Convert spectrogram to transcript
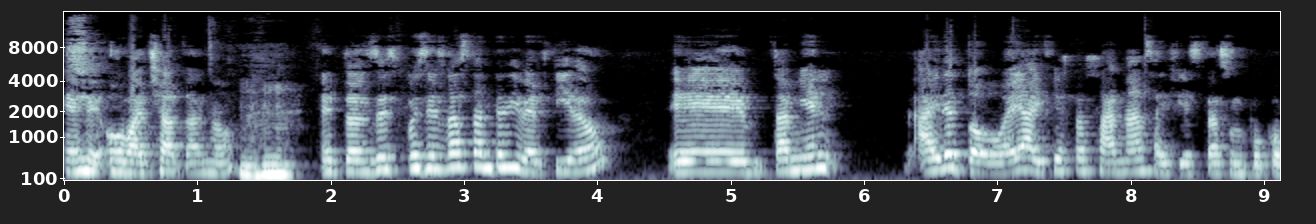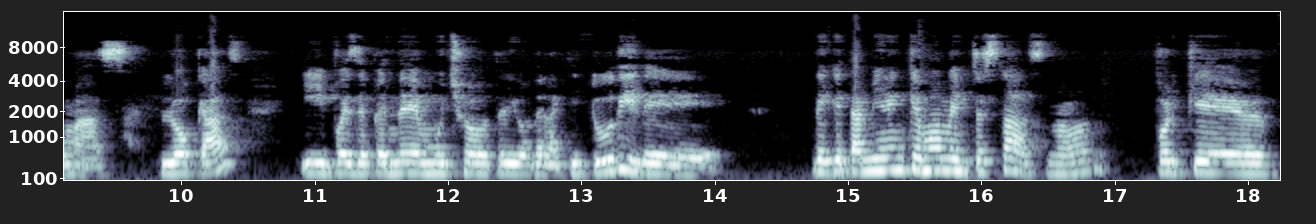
Eh, o bachata, ¿no? Entonces, pues es bastante divertido. Eh, también hay de todo, ¿eh? Hay fiestas sanas, hay fiestas un poco más locas y pues depende mucho, te digo, de la actitud y de, de que también en qué momento estás, ¿no? Porque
